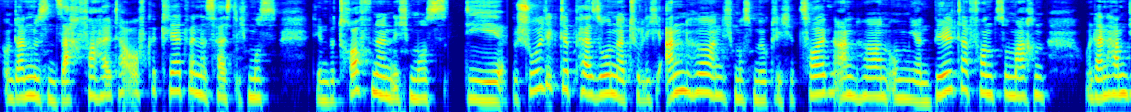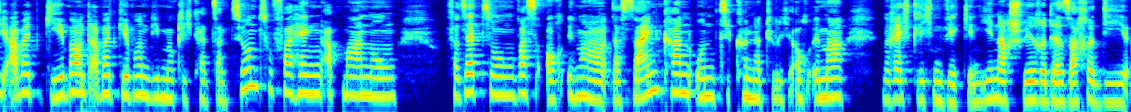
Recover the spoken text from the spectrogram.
Und dann müssen Sachverhalte aufgeklärt werden. Das heißt, ich muss den Betroffenen, ich muss die beschuldigte Person natürlich anhören, ich muss mögliche Zeugen anhören, um mir ein Bild davon zu machen. Und dann haben die Arbeitgeber und Arbeitgeberinnen die Möglichkeit, Sanktionen zu verhängen, Abmahnungen, Versetzung, was auch immer das sein kann. Und sie können natürlich auch immer einen rechtlichen Weg gehen, je nach Schwere der Sache, die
